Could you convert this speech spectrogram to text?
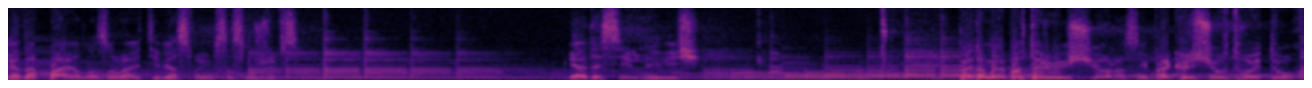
когда Павел называет тебя своим сослуживцем. И это сильные вещи. Поэтому я повторю еще раз и прокричу в твой дух.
